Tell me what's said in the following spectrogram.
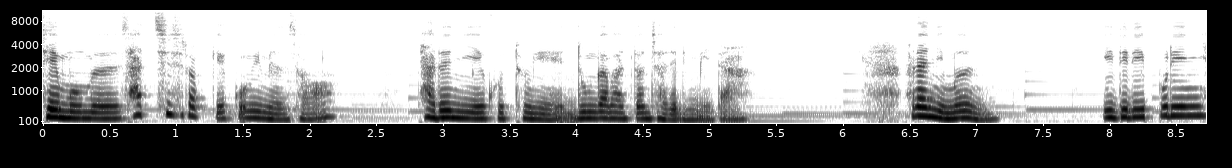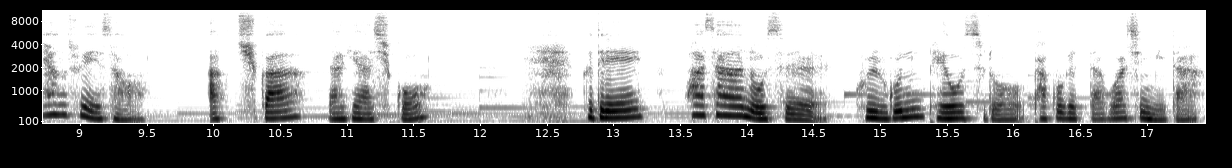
제 몸을 사치스럽게 꾸미면서 다른 이의 고통에 눈 감았던 자들입니다. 하나님은 이들이 뿌린 향수에서 악취가 나게 하시고 그들의 화사한 옷을 굵은 베옷으로 바꾸겠다고 하십니다.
